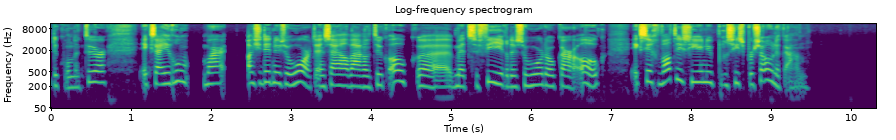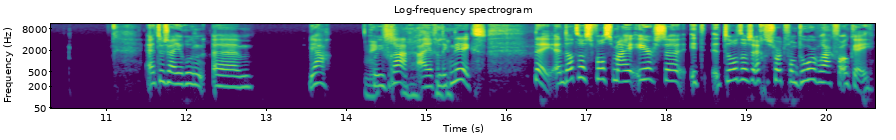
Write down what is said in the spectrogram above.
de conducteur. Ik zei, Jeroen, maar als je dit nu zo hoort... en zij al waren natuurlijk ook eh, met z'n vieren, dus ze hoorden elkaar ook. Ik zeg, wat is hier nu precies persoonlijk aan? En toen zei Jeroen, ehm, ja, Niks. vraag. Eigenlijk niks. Nee, en dat was volgens mij eerste. Het, het was echt een soort van doorbraak van: oké,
